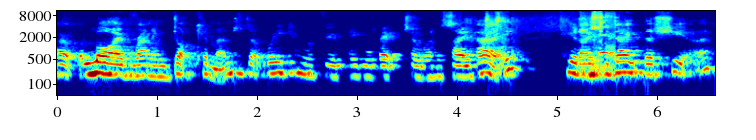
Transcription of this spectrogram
a live running document that we can refer people back to and say, hey, you know, to date this year,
